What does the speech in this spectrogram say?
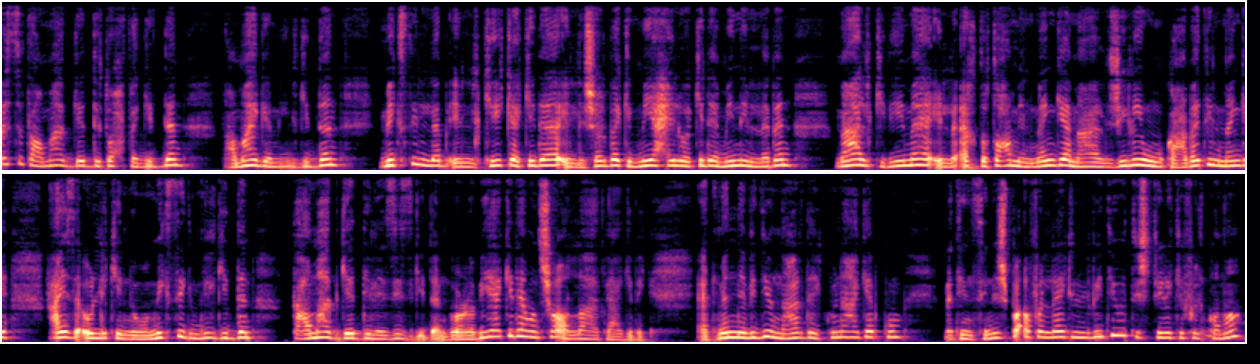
بس طعمها بجد تحفة جدا طعمها جميل جدا. mix اللي الكيكة كده اللي شاربة كمية حلوة كده من اللبن مع الكريمة اللي أخدة طعم المانجا مع الجيلي ومكعبات المانجا. عايزة أقول لك إن هو mix جميل جدا طعمها بجد لذيذ جدا. جربيها كده وإن شاء الله هتعجبك. أتمنى فيديو النهارده يكون عجبكم. ما تنسينيش بقى في اللايك للفيديو وتشتركي في القناة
